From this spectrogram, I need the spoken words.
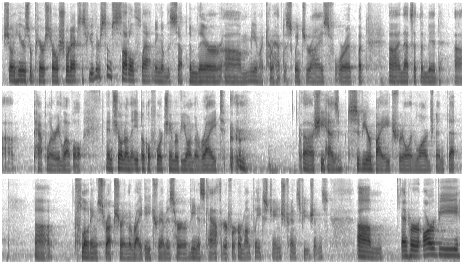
shown here is her parasternal short axis view. There's some subtle flattening of the septum there. Um, you might kind of have to squint your eyes for it, but uh, and that's at the mid uh, papillary level. And shown on the apical four chamber view on the right, uh, she has severe biatrial enlargement that uh, floating structure in the right atrium is her venous catheter for her monthly exchange transfusions. Um, and her RV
